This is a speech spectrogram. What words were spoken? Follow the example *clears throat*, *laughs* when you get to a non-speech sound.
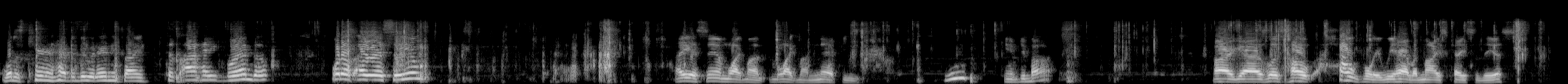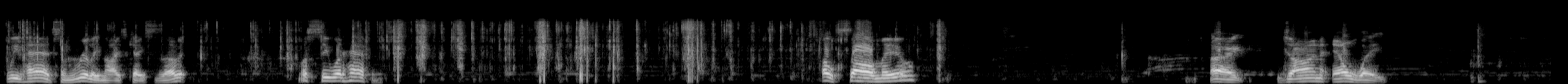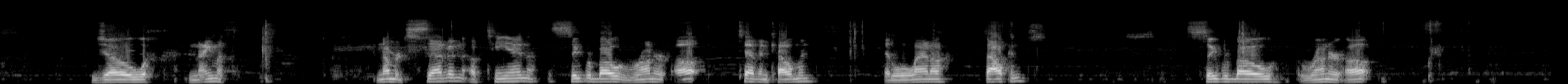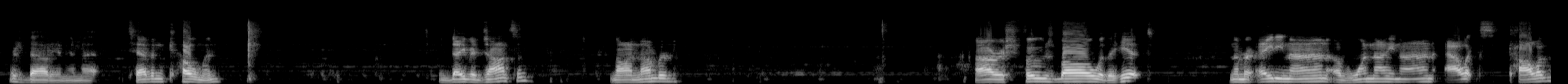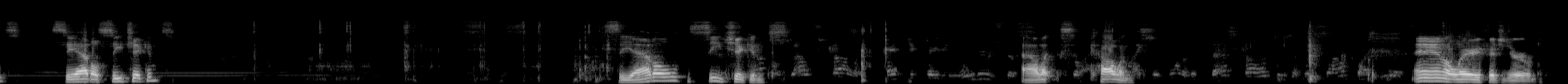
What does Karen have to do with anything? Because I hate Brenda. What up, ASM? ASM like my like my nephew. Whoop, empty box. All right, guys. Let's hope. Hopefully, we have a nice case of this. We've had some really nice cases of it. Let's see what happens. Oh, Sawmill. All right, John Elway. Joe Namath. Numbered 7 of 10, Super Bowl runner-up, Tevin Coleman, Atlanta Falcons. Super Bowl runner-up. Where's Bowdy in them at? Tevin Coleman. David Johnson, non-numbered. Irish foosball with a hit. Number 89 of 199, Alex Collins, Seattle Sea Chickens. Seattle Sea Chickens. Alex Collins. And a Larry Fitzgerald.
